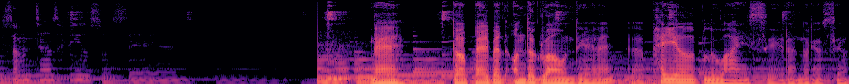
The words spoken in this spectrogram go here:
Sometimes I feel so sad. 네, The Velvet Underground의 어, Pale Blue Eyes라는 노래였어요.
